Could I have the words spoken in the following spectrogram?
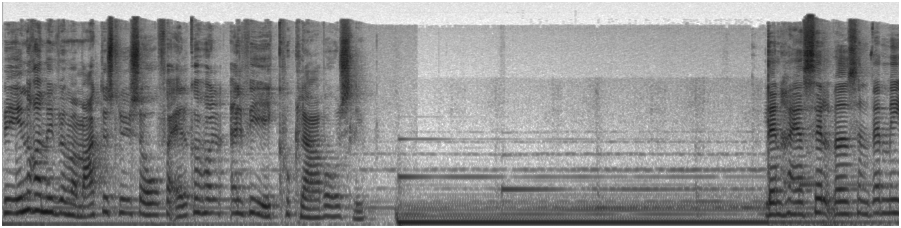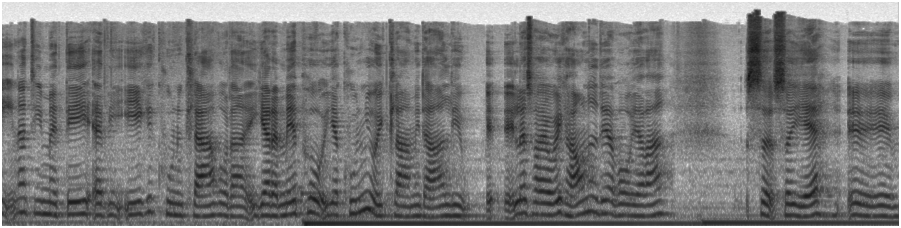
Vi indrømmer, at vi var magtesløse over for alkohol, at vi ikke kunne klare vores liv. Den har jeg selv været sådan, hvad mener de med det, at vi ikke kunne klare hvor der, Jeg er da med på, jeg kunne jo ikke klare mit eget liv. E- ellers var jeg jo ikke havnet der, hvor jeg var. Så, så ja, øh,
